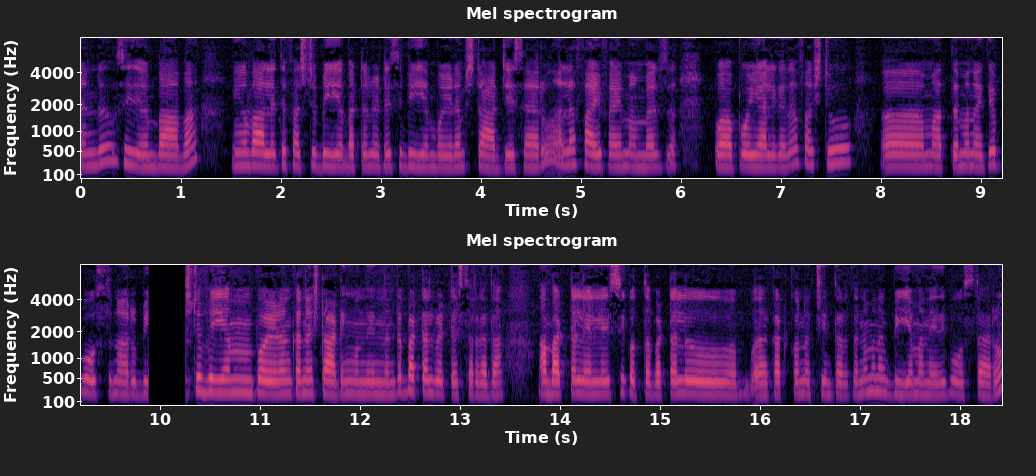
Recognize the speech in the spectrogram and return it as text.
అండ్ బావ. ఇంకా వాళ్ళైతే ఫస్ట్ బియ్యం బట్టలు పెట్టేసి బియ్యం పోయడం స్టార్ట్ చేశారు. అలా ఫైవ్ ఫైవ్ మెంబర్స్ పోయాలి కదా. ఫస్ట్ మా అత్తమ్మనైతే పోస్తున్నారు. ఫస్ట్ బియ్యం పోయడం కన్నా స్టార్టింగ్ ముందు ఏంటంటే బట్టలు పెట్టేస్తారు కదా. ఆ బట్టలు వెళ్ళేసి కొత్త బట్టలు కట్టుకొని వచ్చిన తర్వాత మనకు బియ్యం అనేది పోస్తారు.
